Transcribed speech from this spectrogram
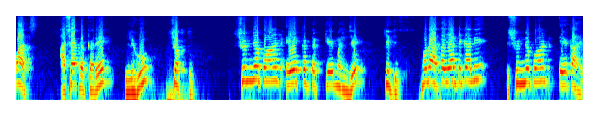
पाच अशा प्रकारे लिहू शकतो. शून्य पॉइंट एक टक्के म्हणजे किती? बघा आता या ठिकाणी शून्य पॉइंट एक आहे.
